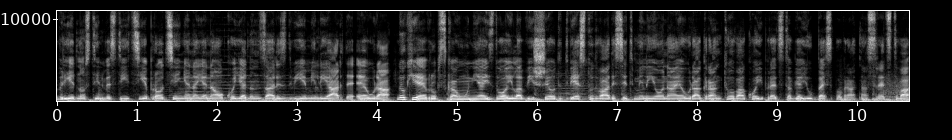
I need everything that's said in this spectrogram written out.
Vrijednost investicije procijenjena je na oko 1,2 milijarde eura, dok je Evropska unija izdvojila više od 220 miliona eura grantova koji predstavljaju bespovratna sredstva.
